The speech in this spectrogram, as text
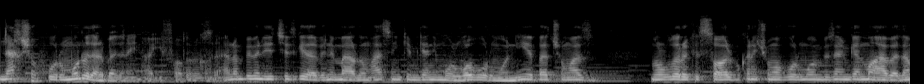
نقش هورمون رو در بدن اینها ایفا کنه الان ببینید چیزی که در بین مردم هست این که میگن این مرغا هورمونیه بعد شما از مرغ داره که سوال بکنید شما هورمون بزنید میگن ما ابدا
